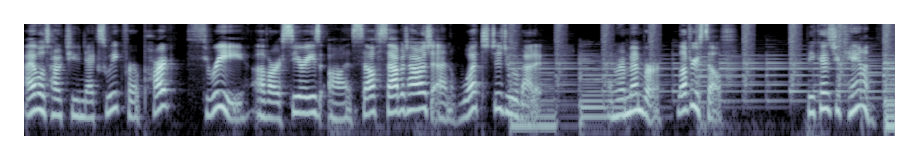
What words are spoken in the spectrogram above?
I will talk to you next week for part three of our series on self sabotage and what to do about it. And remember, love yourself because you can.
